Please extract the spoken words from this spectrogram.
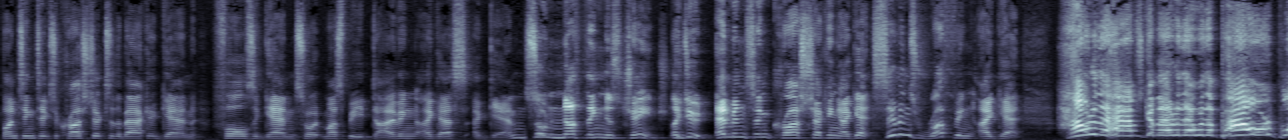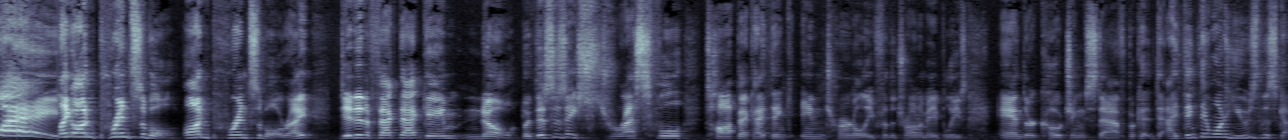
Bunting takes a cross check to the back again, falls again, so it must be diving, I guess, again. So nothing has changed. Like, dude, Edmundson cross checking, I get. Simmonds roughing, I get. How do the Habs come out of that with a power play? Like, on principle. On principle, right? Did it affect that game? No. But this is a stressful topic, I think, internally for the Toronto Maple Leafs and their coaching staff because I think they want to use this guy.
